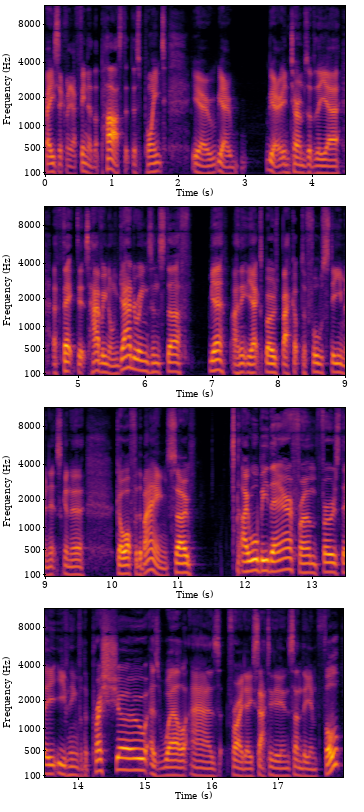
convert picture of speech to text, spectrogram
basically a thing of the past at this point, you know, you know, you know, in terms of the uh, effect it's having on gatherings and stuff. Yeah, I think the expo's back up to full steam and it's going to go off with a bang. So I will be there from Thursday evening for the press show, as well as Friday, Saturday, and Sunday in full.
